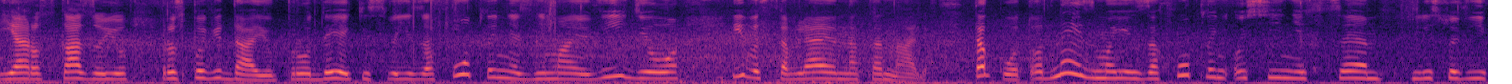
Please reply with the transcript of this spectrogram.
я розказую, розповідаю про деякі свої захоплення, знімаю відео і виставляю на каналі. Так от, одне із моїх захоплень осінніх це лісові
